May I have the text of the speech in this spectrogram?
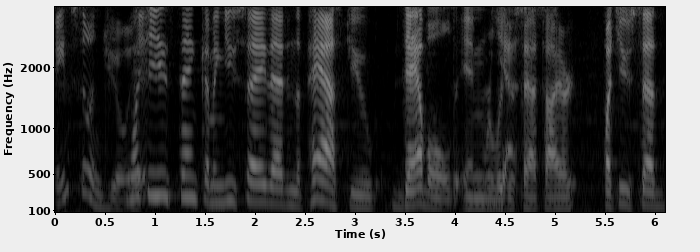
I can still enjoy it. What it. do you think? I mean, you say that in the past you dabbled in religious Yes. satire, but you said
